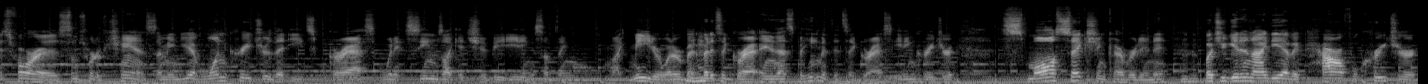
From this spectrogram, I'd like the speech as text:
as far as some sort of chance, I mean, you have one creature that eats grass when it seems like it should be eating something like meat or whatever, but, mm-hmm. but it's a grass, and that's behemoth. It's a grass-eating creature, small section covered in it, mm-hmm. but you get an idea of a powerful creature.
